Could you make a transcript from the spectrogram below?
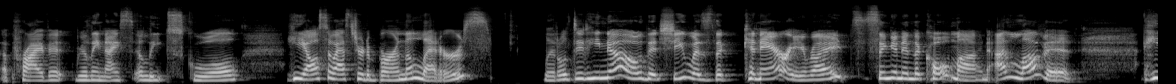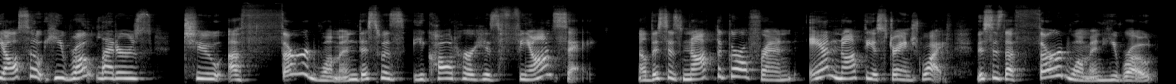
a private, really nice elite school. He also asked her to burn the letters. Little did he know that she was the canary, right? Singing in the coal mine. I love it. He also he wrote letters to a third woman. This was he called her his fiance. Now this is not the girlfriend and not the estranged wife. This is the third woman he wrote.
